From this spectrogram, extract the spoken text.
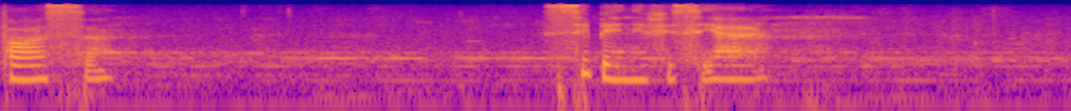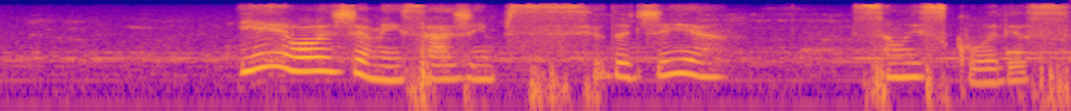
possa se beneficiar. E hoje a mensagem do dia são escolhas.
